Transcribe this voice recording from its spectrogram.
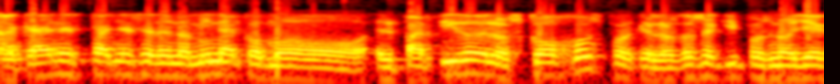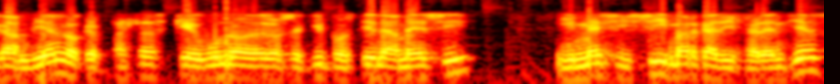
acá en España se denomina como el partido de los cojos porque los dos equipos no llegan bien. Lo que pasa es que uno de los equipos tiene a Messi y Messi sí marca diferencias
